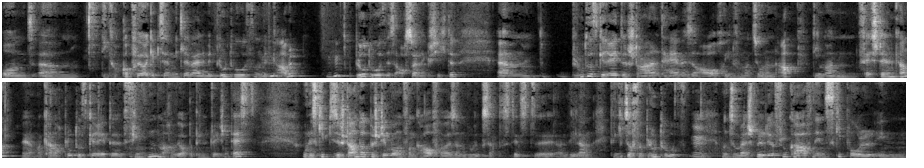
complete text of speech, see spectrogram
Und ähm, die Kopfhörer gibt es ja mittlerweile mit Bluetooth und mit mhm. Kabel. Mhm. Bluetooth ist auch so eine Geschichte. Ähm, Bluetooth-Geräte strahlen teilweise auch Informationen ab, die man feststellen kann. Ja, man kann auch Bluetooth-Geräte finden, machen wir auch bei Penetration-Tests. Und es gibt diese Standortbestimmungen von Kaufhäusern, wo du gesagt hast, jetzt äh, an WLAN, die gibt es auch für Bluetooth. Mhm. Und zum Beispiel der Flughafen in Schiphol in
